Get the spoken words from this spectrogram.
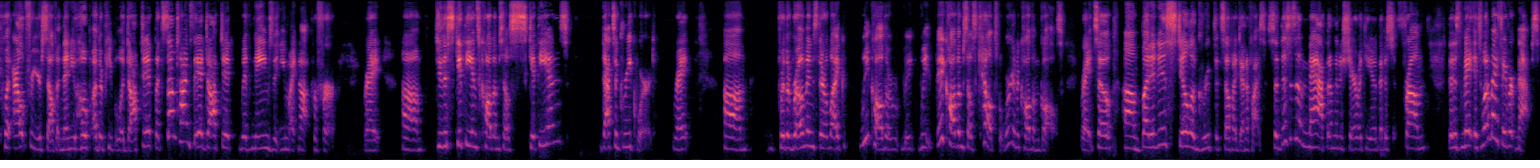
put out for yourself and then you hope other people adopt it but sometimes they adopt it with names that you might not prefer right um, do the scythians call themselves scythians that's a greek word right um, for the romans they're like we call them we, we they call themselves celts but we're going to call them gauls right? So um, but it is still a group that self-identifies. So this is a map that i'm going to share with you that is from that is made it's one of my favorite maps.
